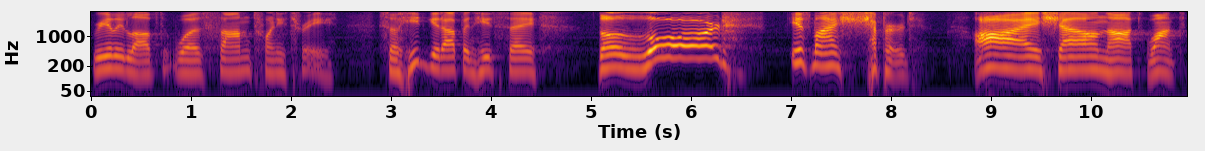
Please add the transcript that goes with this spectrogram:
really loved, was Psalm 23. So he'd get up and he'd say, The Lord is my shepherd. I shall not want.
